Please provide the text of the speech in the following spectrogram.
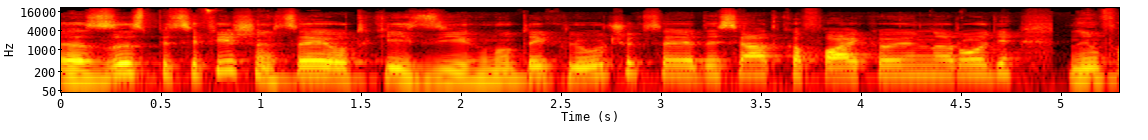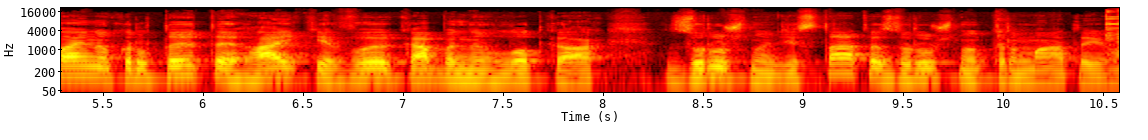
Е, З специфічних це є отакий зігнутий ключик, це є десятка файкової народі. Ним файно крутити гайки в кабельних лотках. Зручно дістати, зручно тримати його.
